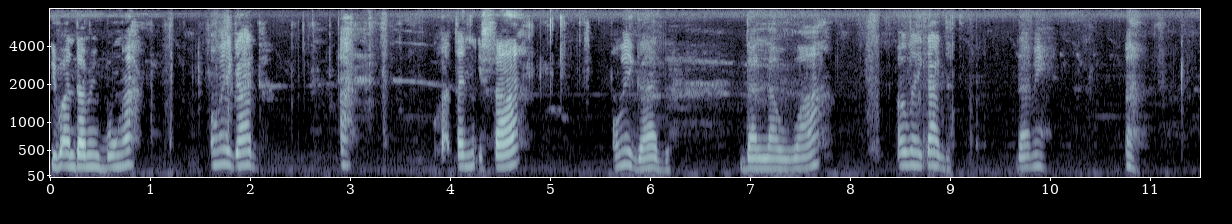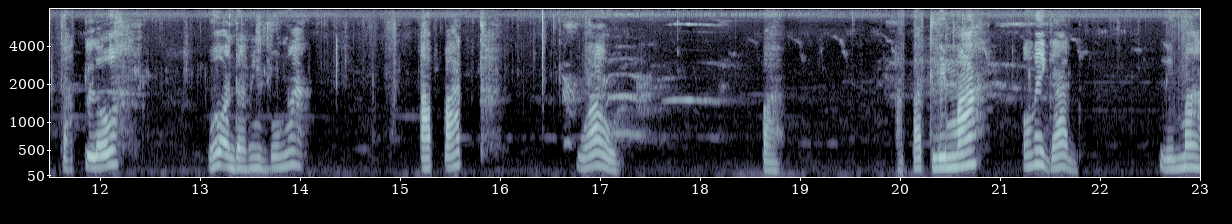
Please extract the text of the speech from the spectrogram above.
Di ba ang daming bunga? Oh my God. Ah, kuha tayo ng isa. Oh my God. Dalawa. Oh my God. Dami. Ah, tatlo. Wow, ang daming bunga. Apat. Wow. Pa. Apat, lima. Oh my God. Lima.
